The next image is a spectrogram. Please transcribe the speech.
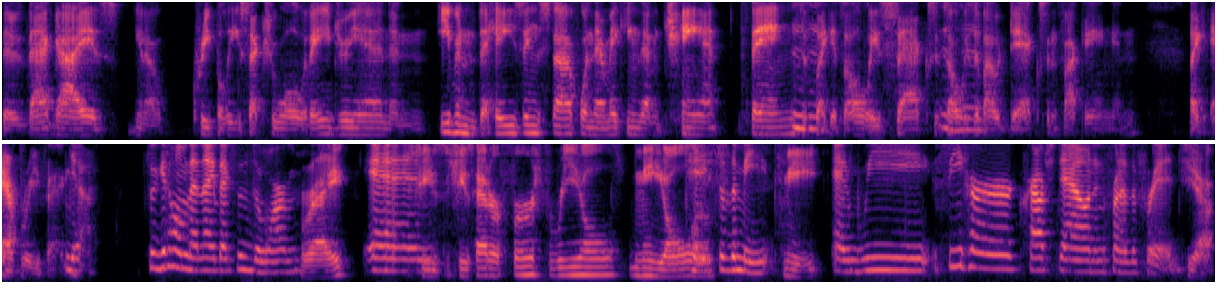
There's that guy is, you know, creepily sexual with Adrian and even the hazing stuff when they're making them chant things. It's Mhm. like it's always sex. It's always Mhm. about dicks and fucking and like everything. yeah so we get home that night back to the dorm Right? and She's she's had her first real meal taste of the meat meat. and we see her crouched down in front of the fridge. Yeah.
